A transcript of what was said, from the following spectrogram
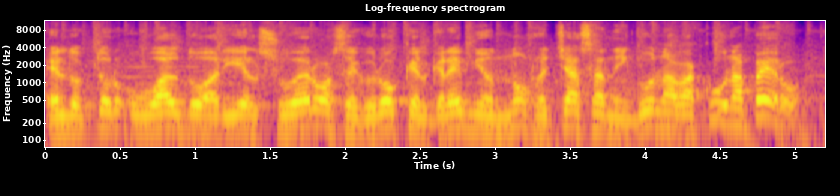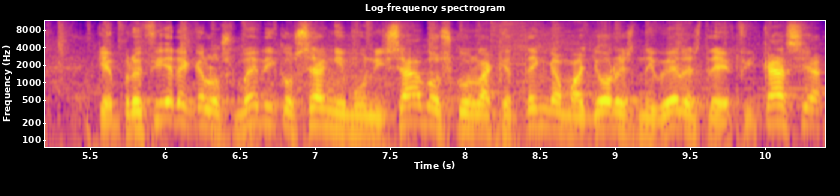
El doctor Ubaldo Ariel Suero aseguró que el gremio no rechaza ninguna vacuna, pero que prefiere que los médicos sean inmunizados con la que tenga mayores niveles de eficacia,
